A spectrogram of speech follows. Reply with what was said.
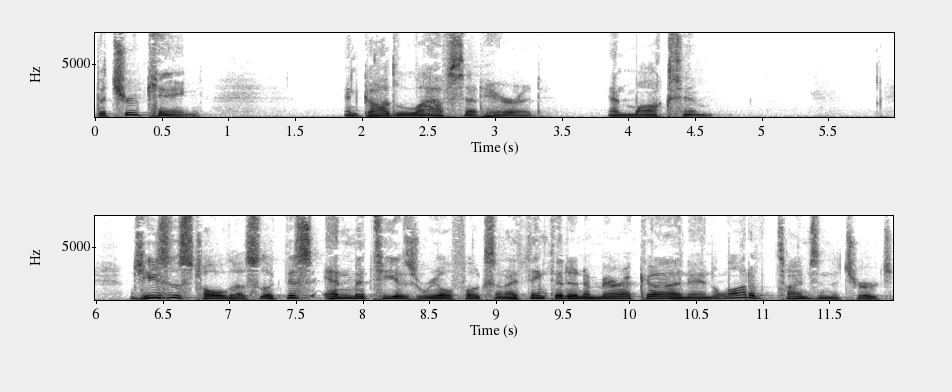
the true king. And God laughs at Herod and mocks him Jesus told us, look, this enmity is real, folks. And I think that in America and, and, a lot of times in the church,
